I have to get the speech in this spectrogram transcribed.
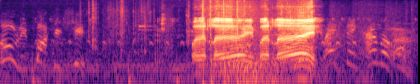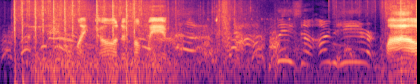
Holy fucking shit! เปิดเลย เปิดเลยโอ้ my god ด้วยความเมฟ Lisa, I'm here. หมาเอา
